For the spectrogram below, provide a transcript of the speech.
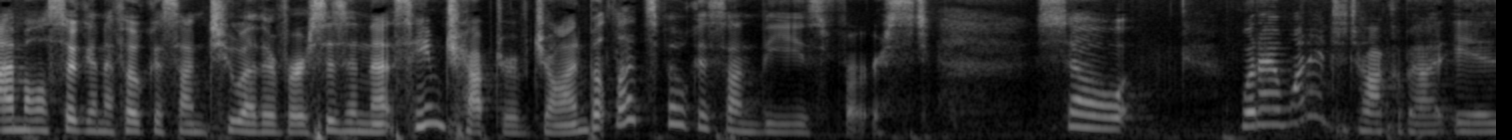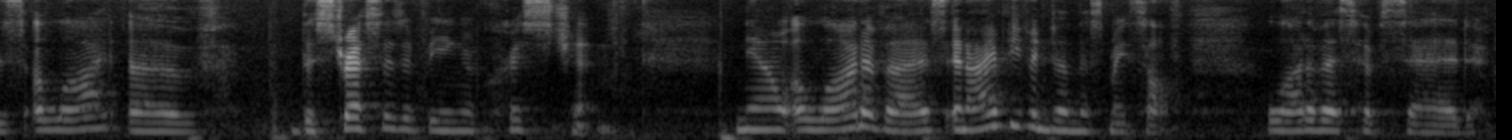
I'm also going to focus on two other verses in that same chapter of John, but let's focus on these first. So, what I wanted to talk about is a lot of the stresses of being a Christian. Now, a lot of us, and I've even done this myself, a lot of us have said,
